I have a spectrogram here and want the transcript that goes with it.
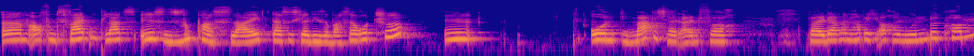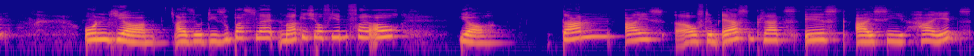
ähm, auf dem zweiten Platz ist Super Slide. Das ist ja diese Wasserrutsche. Mm. Und die mag ich halt einfach, weil darin habe ich auch einen Win bekommen. Und ja, also die Super Slide mag ich auf jeden Fall auch. Ja, dann Eis, auf dem ersten Platz ist Icy Heights.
